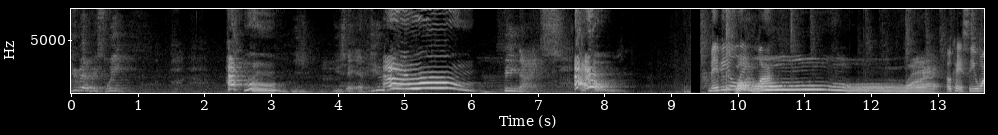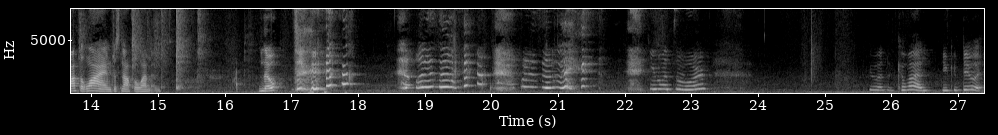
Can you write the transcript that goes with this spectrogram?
You better be sweet. you, you say F you? Be nice. Maybe you'll like lime. Oh. Okay, so you want the lime, just not the lemon. Nope. what is it? What is it? you want some more? You want? Come on, you can do it.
